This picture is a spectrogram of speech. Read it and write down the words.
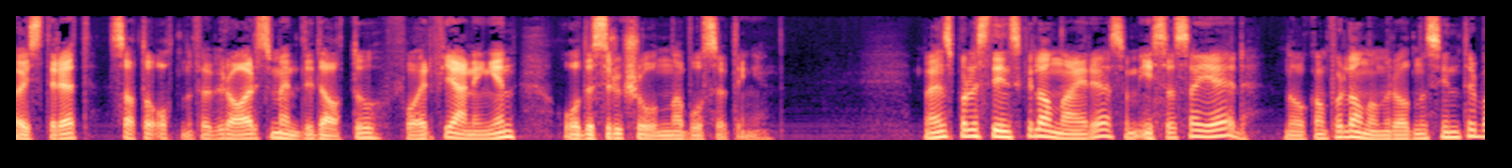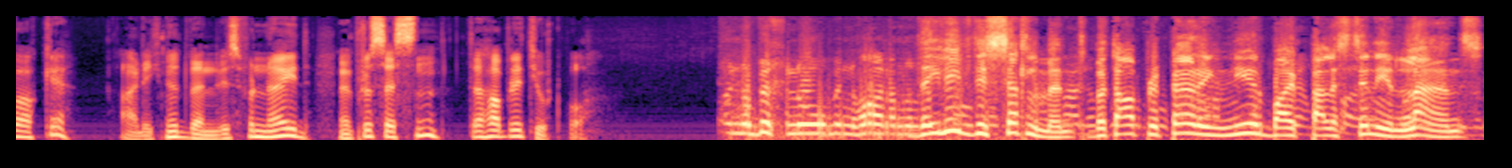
Høyesterett satte 8.2 som endelig dato for fjerningen og destruksjonen av bosettingen. Mens palestinske landeiere som Issa Sayed nå kan få landområdene sine tilbake, er de ikke nødvendigvis fornøyd med prosessen det har blitt gjort på. They leave this settlement but are preparing nearby Palestinian lands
